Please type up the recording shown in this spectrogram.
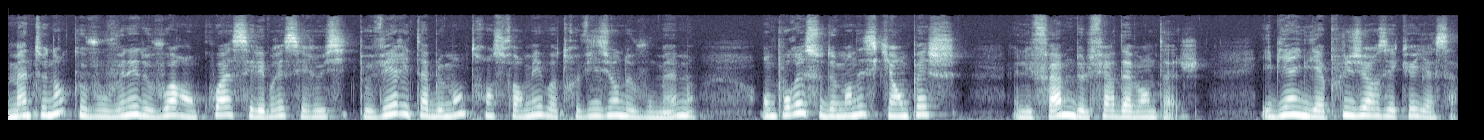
Maintenant que vous venez de voir en quoi célébrer ces réussites peut véritablement transformer votre vision de vous-même, on pourrait se demander ce qui empêche les femmes de le faire davantage. Eh bien, il y a plusieurs écueils à ça.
